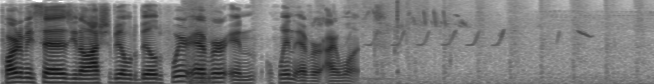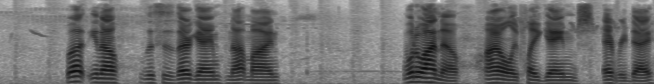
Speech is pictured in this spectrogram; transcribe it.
Part of me says, you know, I should be able to build wherever and whenever I want. But, you know, this is their game, not mine. What do I know? I only play games every day,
